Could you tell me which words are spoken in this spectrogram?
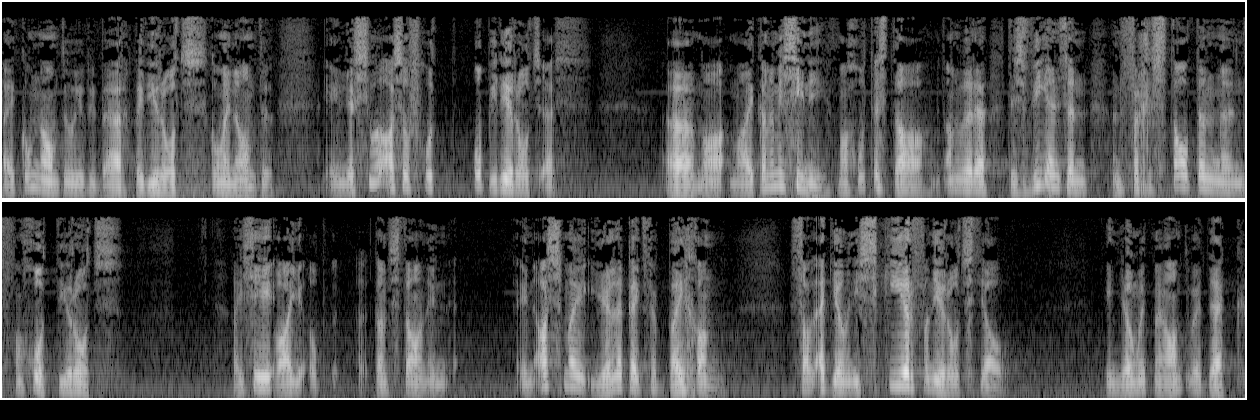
Hy kom na hom toe op die berg, by die rots, kom hy na hom toe. En dit is so asof God op die rots is. Uh, maar, maar hy kan hom nie sien nie, maar God is daar. Met ander woorde, het is wie eens in, in vergestalting van God, die rots. Hy sê, waar jy op kan staan, en, en as my heerlijkheid voorbij gaan, sal ek jou in die skeer van die rots stel, en jou met my hand oordek,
